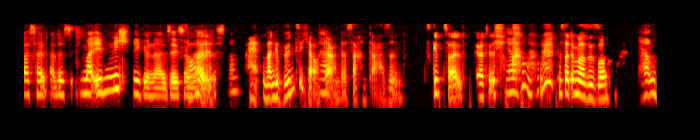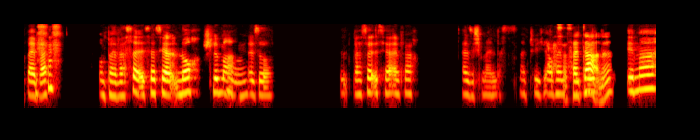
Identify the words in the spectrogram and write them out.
was halt alles mal eben nicht regional saisonal Voll. ist. Ne? Man gewöhnt sich ja auch ja. daran, dass Sachen da sind. Das gibt's halt. Fertig. Ja. Das hat immer Saison. Ja, und bei, Was und bei Wasser ist das ja noch schlimmer. Mhm. Also Wasser ist ja einfach, also ich meine, das ist natürlich auch das ist halt da, ne? Immer,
